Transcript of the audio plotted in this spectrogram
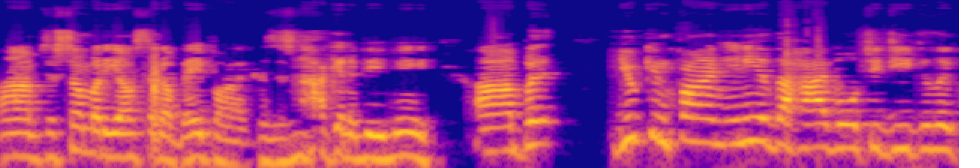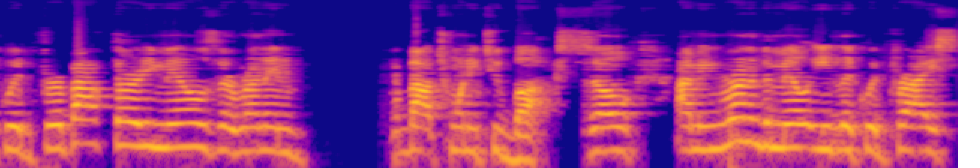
um, to somebody else that'll vape on it, cause it's not gonna be me. Uh, but you can find any of the high voltage e-liquid for about 30 mils. They're running about 22 bucks. So, I mean, run of the mill e-liquid price.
